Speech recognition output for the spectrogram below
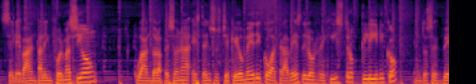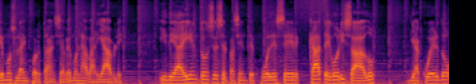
Se levanta la información cuando la persona está en su chequeo médico a través de los registros clínicos, entonces vemos la importancia, vemos la variable. Y de ahí entonces el paciente puede ser categorizado de acuerdo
